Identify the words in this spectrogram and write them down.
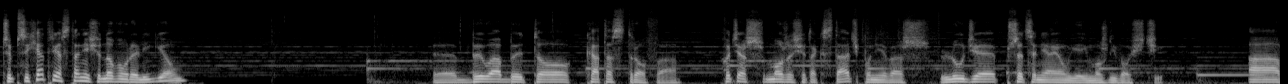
Czy psychiatria stanie się nową religią? Byłaby to katastrofa, chociaż może się tak stać, ponieważ ludzie przeceniają jej możliwości. A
